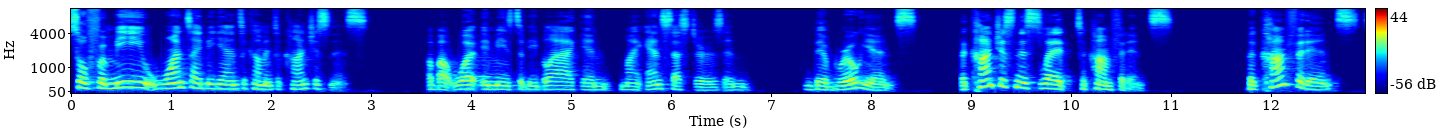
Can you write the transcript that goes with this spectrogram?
So, for me, once I began to come into consciousness about what it means to be black and my ancestors and their brilliance, the consciousness led to confidence. The confidence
